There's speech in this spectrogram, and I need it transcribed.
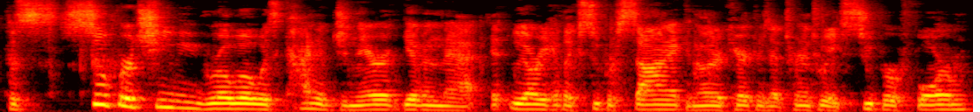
Because Super Chibi Robo was kind of generic, given that it, we already have like Super Sonic and other characters that turn into a super form.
